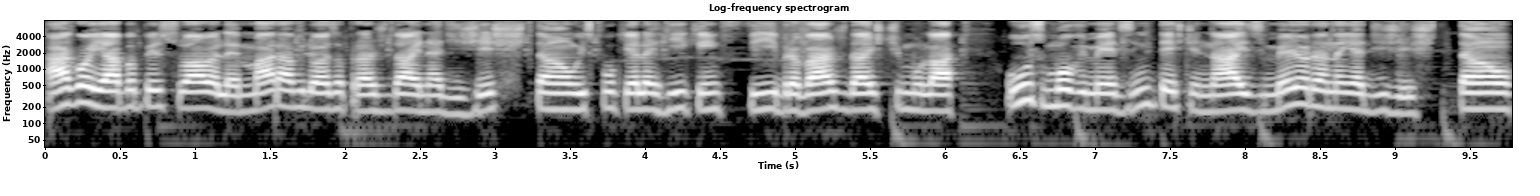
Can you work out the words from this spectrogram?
A goiaba, pessoal, ela é maravilhosa para ajudar na digestão, isso porque ela é rica em fibra, vai ajudar a estimular os movimentos intestinais, melhorando a digestão.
